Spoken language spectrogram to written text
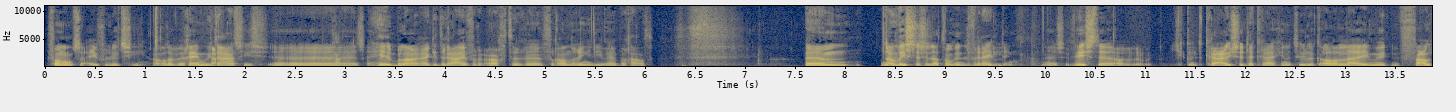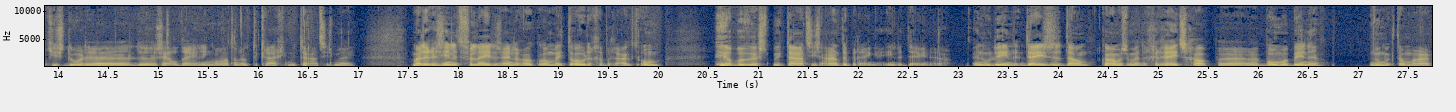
van onze evolutie. Hadden we geen mutaties, eh het is een heel belangrijke driver achter eh, veranderingen die we hebben gehad. Ehm, nou wisten ze dat al in de veredeling. Ze wisten, je kunt kruisen, daar krijg je natuurlijk allerlei foutjes door de, de celdeling of wat dan ook, daar krijg je mutaties mee. Maar er is in het verleden zijn er ook wel methoden gebruikt om heel bewust mutaties aan te brengen in het DNA. En hoe de- deze dan? Kwamen ze met een gereedschap eh, bommen binnen, noem ik dan maar.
